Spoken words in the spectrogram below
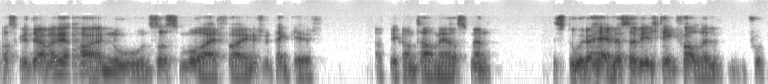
hva skal vi dra med. Vi har noen så små erfaringer som vi tenker at vi kan ta med oss. men det store og hele så vil ting falle fort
